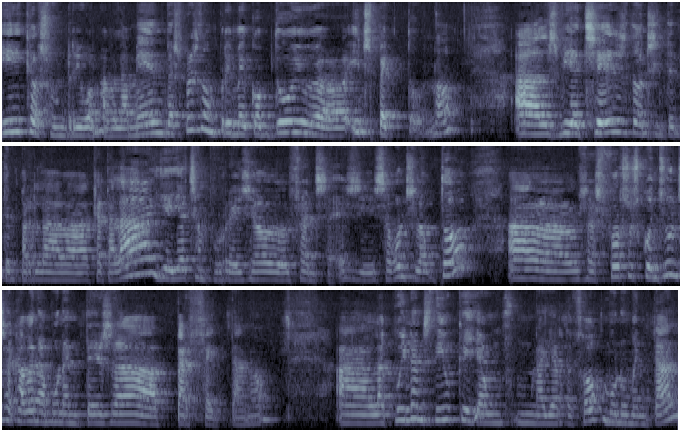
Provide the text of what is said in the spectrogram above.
i que el somriu amablement després d'un primer cop d'ull eh, inspector. No? Els viatgers doncs, intenten parlar català i ella xampurreja el francès i segons l'autor els esforços conjunts acaben amb una entesa perfecta. No? A la cuina ens diu que hi ha un, una llar de foc monumental,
